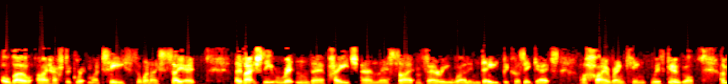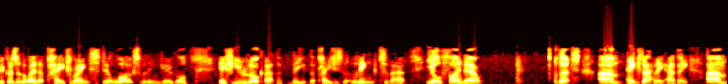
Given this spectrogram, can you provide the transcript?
although I have to grit my teeth when I say it, they've actually written their page and their site very well indeed because it gets a high ranking with Google. And because of the way that PageRank still works within Google, if you look at the, the, the pages that link to that, you'll find out that um, exactly, Abby. Um,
